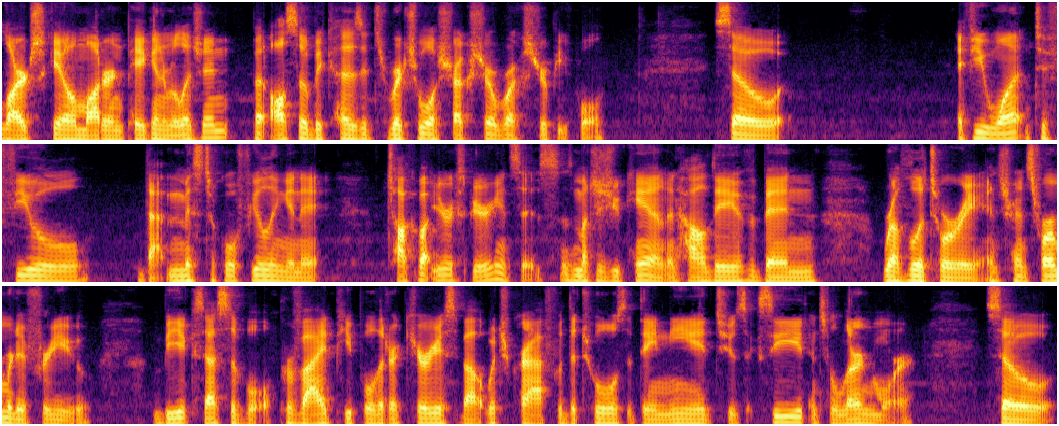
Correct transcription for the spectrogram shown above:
large scale modern pagan religion, but also because its ritual structure works for people. So if you want to feel that mystical feeling in it, talk about your experiences as much as you can and how they've been revelatory and transformative for you. Be accessible, provide people that are curious about witchcraft with the tools that they need to succeed and to learn more. So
